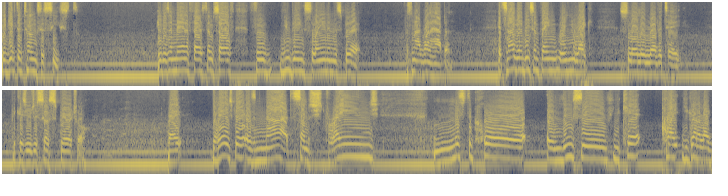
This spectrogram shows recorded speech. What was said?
The gift of tongues has ceased. Manifest himself through you being slain in the Spirit. It's not going to happen. It's not going to be something where you like slowly levitate because you're just so spiritual. Right? The Holy Spirit is not some strange, mystical, elusive, you can't quite, you gotta like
